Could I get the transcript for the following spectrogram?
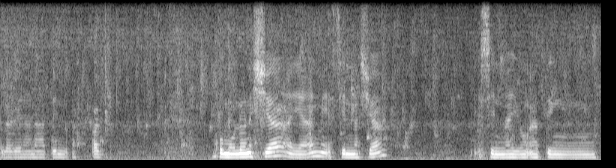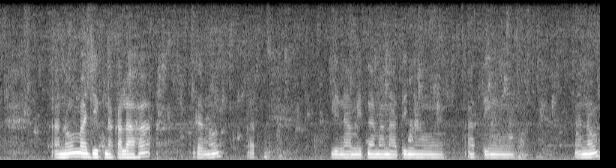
Ilalagay na natin. Pag kumulo na siya ayan may asin na siya. May asin na yung ating ano magic na kalaha. Ganon. At ginamit naman natin yung ating ano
